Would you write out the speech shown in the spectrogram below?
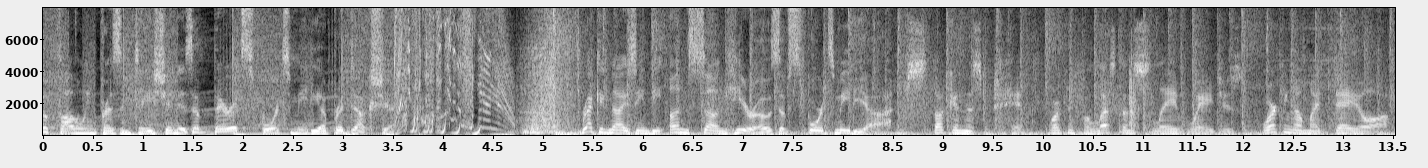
The following presentation is a Barrett Sports Media production. Recognizing the unsung heroes of sports media. I'm stuck in this pit, working for less than slave wages, working on my day off.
